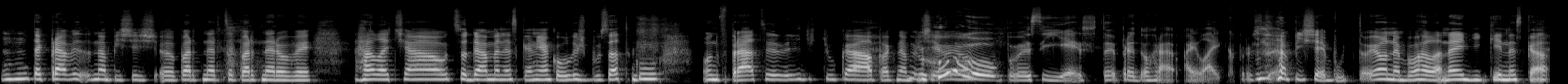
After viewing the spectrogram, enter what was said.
Mhm, tak právě napíšeš eh, partnerce, partnerovi, hele čau, co dáme dneska nějakou ližbu zadku, on v práci, vidíš, ťuká a pak napíše, jo, jo. Povie si yes, to je predohra, I like prostě. napíše buď to jo, nebo hele ne, díky, dneska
